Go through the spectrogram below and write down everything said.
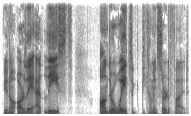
You know, are they at least on their way to becoming certified?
